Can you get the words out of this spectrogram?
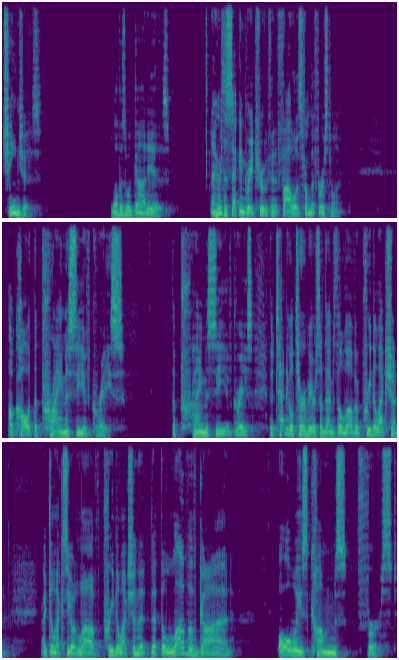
changes. Love is what God is. Now, here's the second great truth, and it follows from the first one. I'll call it the primacy of grace. The primacy of grace. The technical term here is sometimes the love of predilection, right? Dilectio love, predilection, that, that the love of God always comes first.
